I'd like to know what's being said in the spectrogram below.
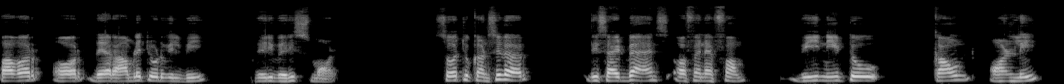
power or their amplitude will be very very small. So to consider the sidebands of an FM, we need to count only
